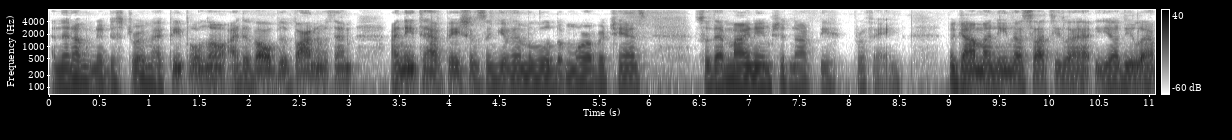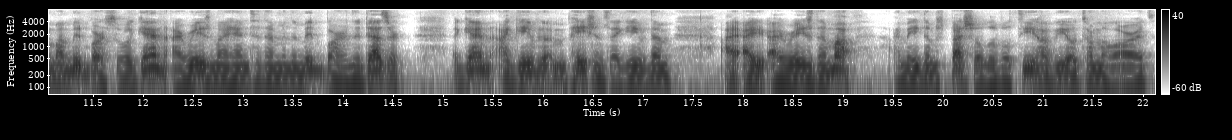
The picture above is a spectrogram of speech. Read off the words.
and then I'm going to destroy my people. No, I developed a bond with them. I need to have patience and give them a little bit more of a chance so that my name should not be profaned. So again, I raised my hand to them in the midbar, in the desert. Again, I gave them patience. I gave them I, I, I raised them up. I made them special. El aretz.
